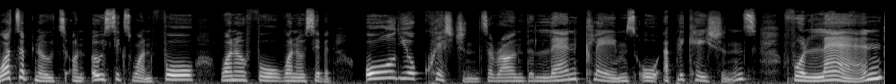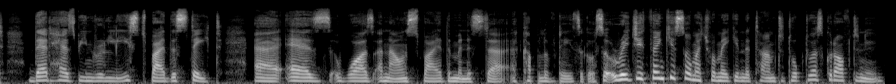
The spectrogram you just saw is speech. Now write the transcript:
WhatsApp notes on 0614 104 107 all your questions around the land claims or applications for land that has been released by the state, uh, as was announced by the minister a couple of days ago. So, Reggie, thank you so much for making the time to talk to us. Good afternoon.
